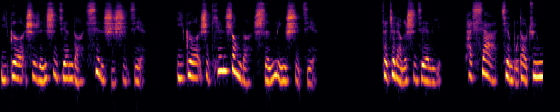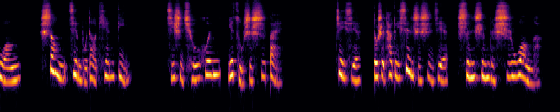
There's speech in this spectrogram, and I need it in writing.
一个是人世间的现实世界。一个是天上的神灵世界，在这两个世界里，他下见不到君王，上见不到天地，即使求婚也总是失败。这些都是他对现实世界深深的失望啊。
